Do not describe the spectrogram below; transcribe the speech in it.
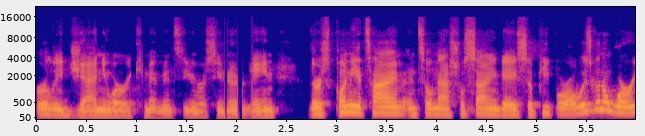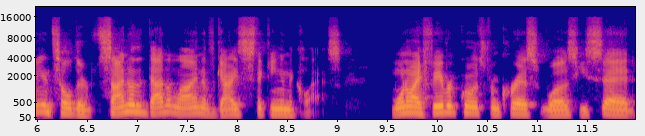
early January commitment to the University of Notre Dame. There's plenty of time until National Signing Day, so people are always going to worry until they're signed on the dotted line of guys sticking in the class. One of my favorite quotes from Chris was he said,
